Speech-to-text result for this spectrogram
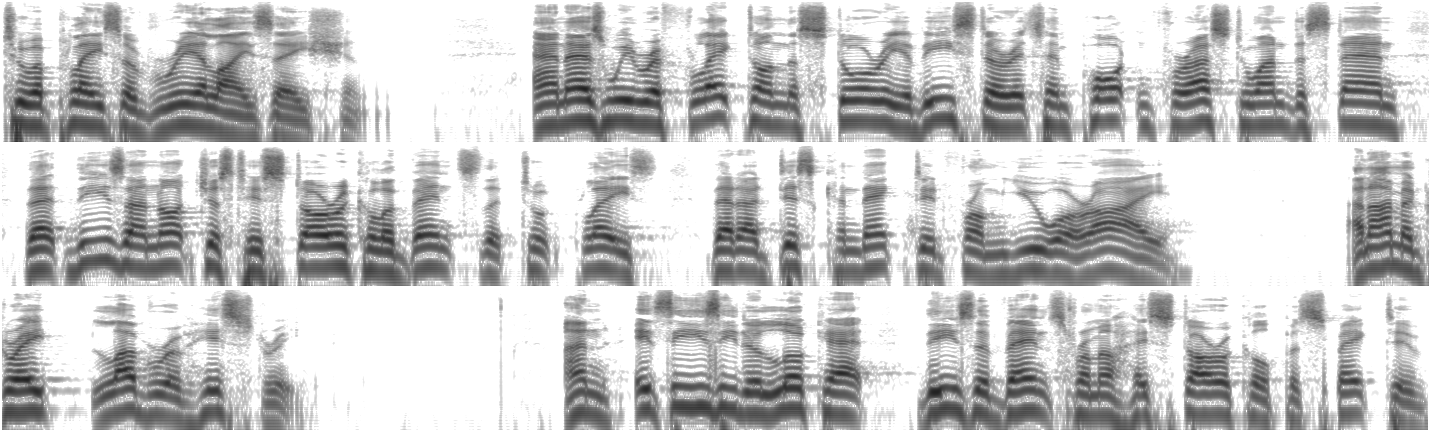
to a place of realization. And as we reflect on the story of Easter, it's important for us to understand that these are not just historical events that took place that are disconnected from you or I. And I'm a great lover of history. And it's easy to look at these events from a historical perspective,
